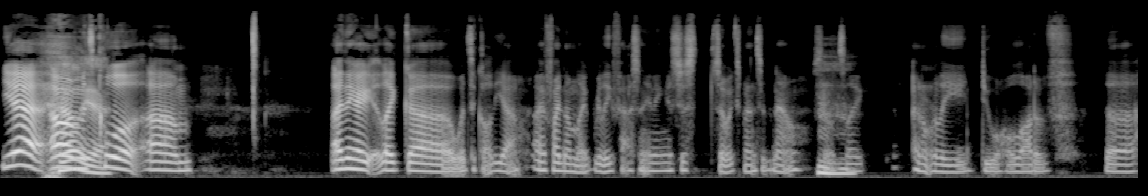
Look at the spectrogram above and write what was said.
yeah. Hell Um, it's yeah. cool. Um, I think I like uh, what's it called? Yeah, I find them like really fascinating. It's just so expensive now, so it's Mhm. like I don't really do a whole lot of the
